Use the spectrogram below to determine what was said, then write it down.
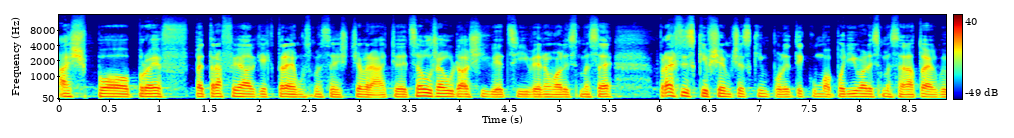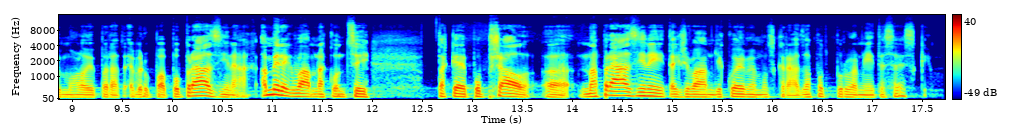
až po projev Petra Fial, ke kterému jsme se ještě vrátili. Celou řadu dalších věcí. Věnovali jsme se prakticky všem českým politikům a podívali jsme se na to, jak by mohla vypadat Evropa po prázdninách. A Mirek vám na konci také popřál eh, na prázdniny, takže vám děkujeme moc krát za podporu a mějte se hezky.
